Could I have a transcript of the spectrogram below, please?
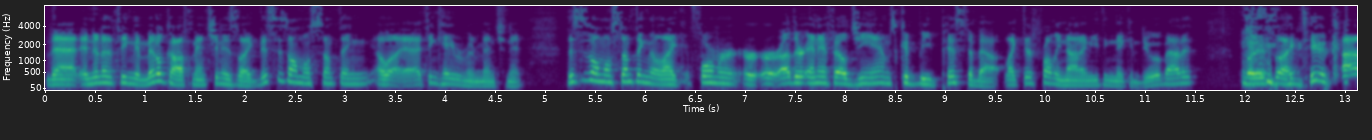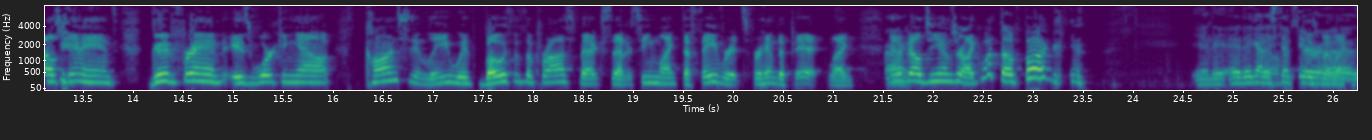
that, and another thing that Middlekauff mentioned is like, this is almost something, oh, I I think Haberman mentioned it. This is almost something that like former or, or other NFL GMs could be pissed about. Like there's probably not anything they can do about it. But it's like, dude, Kyle Shanahan's good friend is working out constantly with both of the prospects that seem like the favorites for him to pick. Like Right. NFL GMs are like, what the fuck? Yeah, they they got to step their uh,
